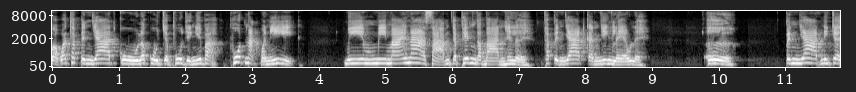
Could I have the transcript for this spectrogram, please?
บอกว่าถ้าเป็นญาติกูแล้วกูจะพูดอย่างนี้ป่ะ พูดหนักกว่านี้อีก มีมีไม้หน้าสามจะเพ่นกระบาลให้เลย ถ้าเป็นญาติกันยิ่งแล้วเลย เออ เป็นญาตินี่จะ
